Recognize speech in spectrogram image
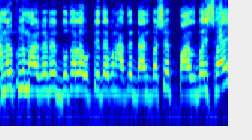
আনারকুলি মার্কেটের দোতলা উঠলেই দেখবেন হাতের ডান পাশে পাঁচ বাই ছয়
